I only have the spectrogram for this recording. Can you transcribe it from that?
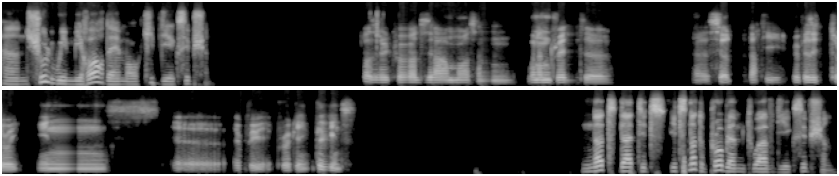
and should we mirror them or keep the exception? For the record, there are more than 100 uh, uh, third-party repository in uh, every plugin, plugins. Not that it's it's not a problem to have the exception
